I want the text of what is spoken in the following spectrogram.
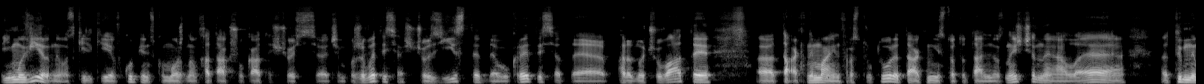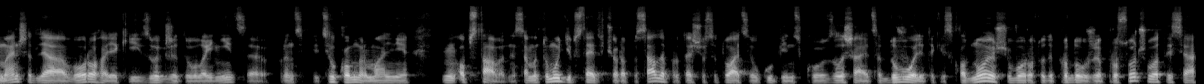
ймовірне, оскільки в Куп'янську можна в хатах шукати щось, е, чим поживитися, що з'їсти, де укритися, де переночувати. Е, Так, немає інфраструктури, так місто тотально знищене, але тим не менше для ворога, який звик жити у лайні, це в принципі цілком нормальні обставини. Саме тому Діпстейт вчора писали про те, що ситуація у Куп'янську залишається доволі таки складною, що ворог туди продовжує просочуватися.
